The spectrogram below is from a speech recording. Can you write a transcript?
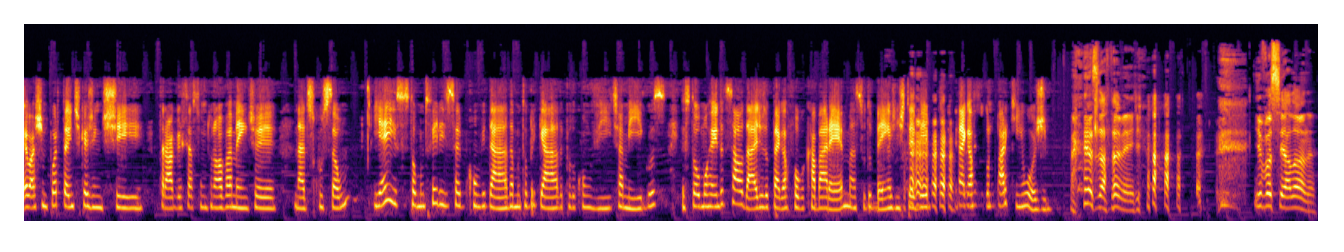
eu acho importante que a gente traga esse assunto novamente na discussão. E é isso, estou muito feliz de ser convidada. Muito obrigada pelo convite, amigos. Estou morrendo de saudade do Pega Fogo Cabaré, mas tudo bem, a gente teve Pega Fogo no parquinho hoje. Exatamente. e você, Alana?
